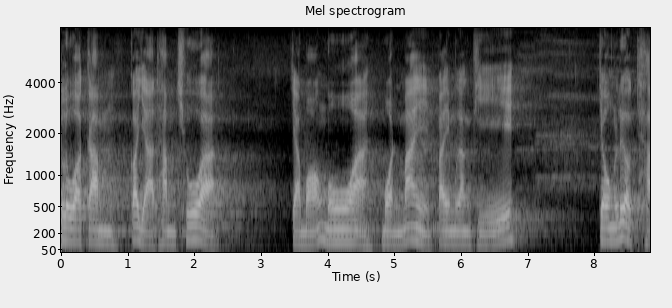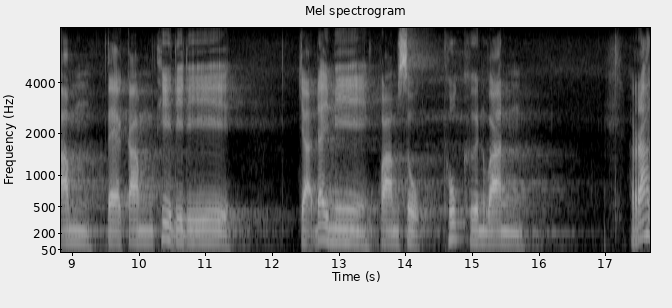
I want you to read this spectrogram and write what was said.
กลัวกรรมก็อย่าทำชั่ว จะมองมัว หม่นไหมไปเมืองผี จงเลือกทำแต่กรรมที่ดีๆ จะได้มีความสุขทุกคืนวัน รัก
